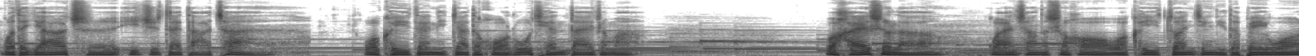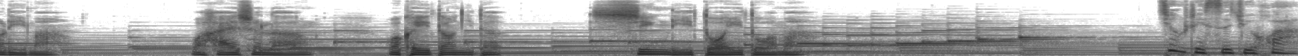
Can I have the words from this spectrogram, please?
我的牙齿一直在打颤。我可以在你家的火炉前待着吗？我还是冷，晚上的时候我可以钻进你的被窝里吗？我还是冷，我可以到你的心里躲一躲吗？就这四句话，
